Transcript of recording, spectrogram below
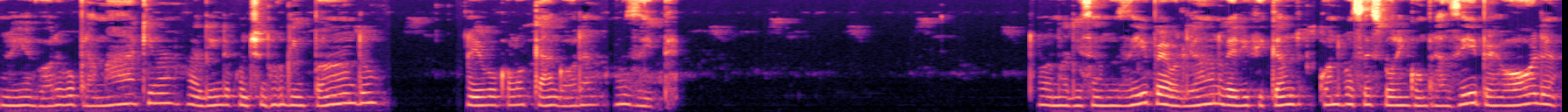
Aí agora eu vou pra máquina, ali ainda continuo limpando. Aí eu vou colocar agora o zíper. Estou analisando o zíper, olhando, verificando. Quando vocês forem comprar zíper, olha,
